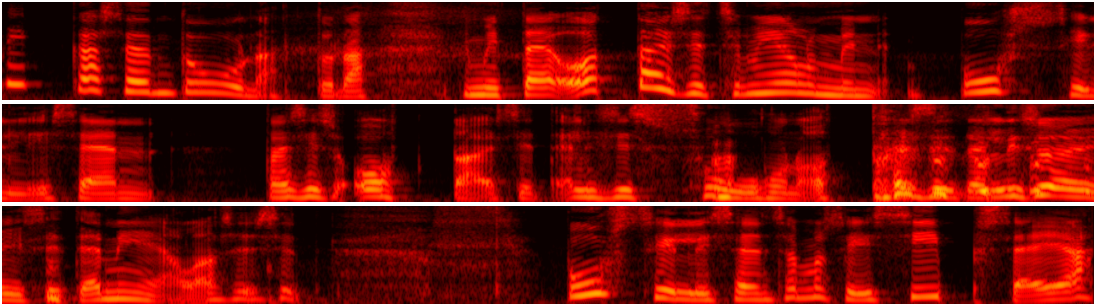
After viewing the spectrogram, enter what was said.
pikkasen tuunattuna. Nimittäin ottaisit se mieluummin pussillisen, tai siis ottaisit, eli siis suuhun ottaisit, eli söisit ja nielasisit. Pussillisen semmoisia sipsejä,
